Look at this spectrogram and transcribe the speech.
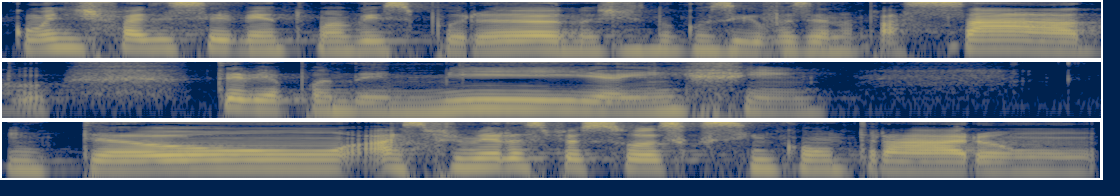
Como a gente faz esse evento uma vez por ano, a gente não conseguiu fazer no passado, teve a pandemia, enfim. Então, as primeiras pessoas que se encontraram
